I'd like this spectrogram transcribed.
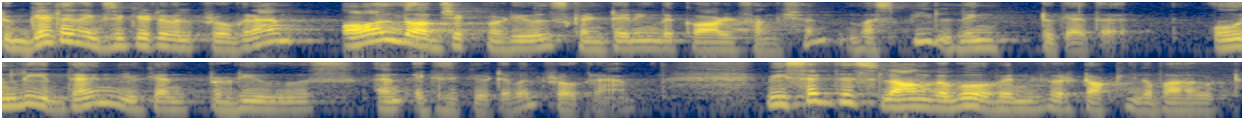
To get an executable program all the object modules containing the called function must be linked together only then you can produce an executable program. We said this long ago when we were talking about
